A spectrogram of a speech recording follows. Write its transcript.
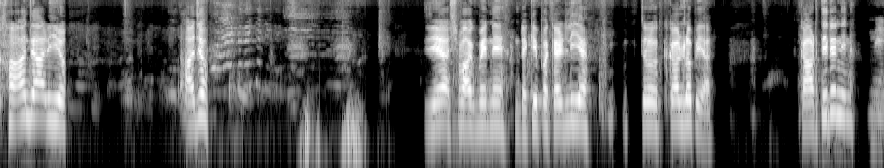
कहाँ जा रही हो? आ जाओ। ये अशफाक भाई ने डकी पकड़ लिया चलो तो कर लो प्यार। काटती तो नहीं ना? नहीं।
